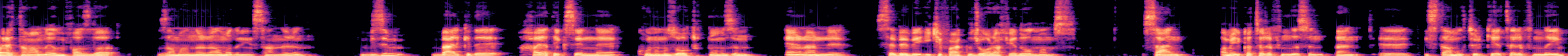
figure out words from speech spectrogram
Evet tamamlayalım fazla zamanlarını almadan insanların. Bizim belki de hayat eksenine konumuzu oturtmamızın en önemli sebebi iki farklı coğrafyada olmamız. Sen Amerika tarafındasın, ben e, İstanbul, Türkiye tarafındayım.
